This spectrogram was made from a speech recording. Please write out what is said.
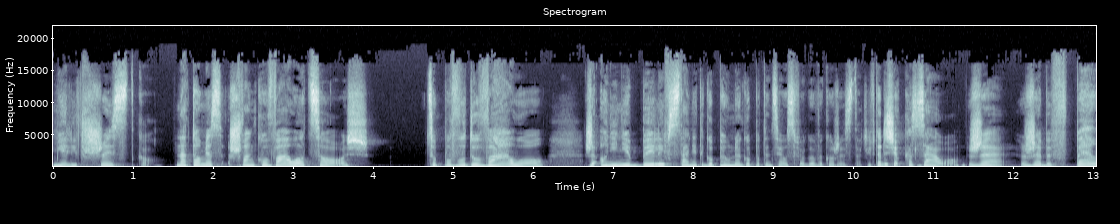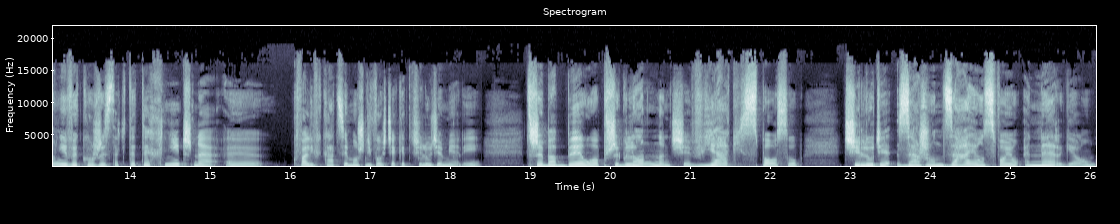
mieli wszystko. Natomiast szwankowało coś, co powodowało, że oni nie byli w stanie tego pełnego potencjału swojego wykorzystać. I wtedy się okazało, że żeby w pełni wykorzystać te techniczne y, kwalifikacje, możliwości, jakie ci ludzie mieli, trzeba było przyglądnąć się, w jaki sposób ci ludzie zarządzają swoją energią,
